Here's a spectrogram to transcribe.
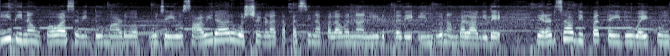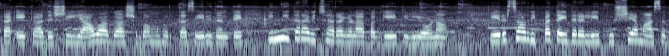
ಈ ದಿನ ಉಪವಾಸವಿದ್ದು ಮಾಡುವ ಪೂಜೆಯು ಸಾವಿರಾರು ವರ್ಷಗಳ ತಪಸ್ಸಿನ ಫಲವನ್ನು ನೀಡುತ್ತದೆ ಎಂದು ನಂಬಲಾಗಿದೆ. ಎರಡು ಸಾವಿರದ ಇಪ್ಪತ್ತೈದು ವೈಕುಂಠ ಏಕಾದಶಿ ಯಾವಾಗ ಶುಭ ಮುಹೂರ್ತ ಸೇರಿದಂತೆ ಇನ್ನಿತರ ವಿಚಾರಗಳ ಬಗ್ಗೆ ತಿಳಿಯೋಣ. ಎರಡು ಸಾವಿರದ ಇಪ್ಪತ್ತೈದರಲ್ಲಿ ಪುಷ್ಯ ಮಾಸದ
